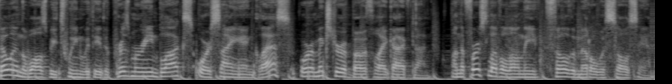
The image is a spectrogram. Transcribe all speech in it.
Fill in the walls between with either prismarine blocks or cyan glass, or a mixture of both like I've done. On the first level only, fill the middle with soul sand.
